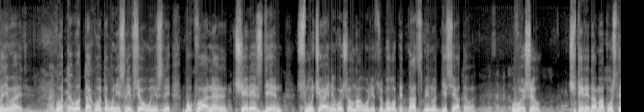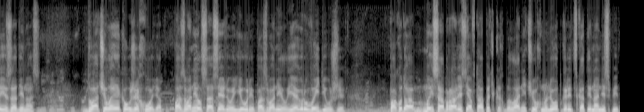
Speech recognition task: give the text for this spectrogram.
Понимаете? Вот, вот так вот унесли, все унесли. Буквально через день случайно вышел на улицу. Было 15 минут 10 Вышел, четыре дома пустые сзади нас. Два человека уже ходят. Позвонил соседу, Юрий позвонил. Я говорю, выйди уже. Покуда мы собрались, я в тапочках был, они чухнули. Вот, говорит, скотина не спит.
